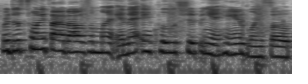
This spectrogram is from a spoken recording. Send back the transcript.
for just $25 a month. And that includes shipping and handling. So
